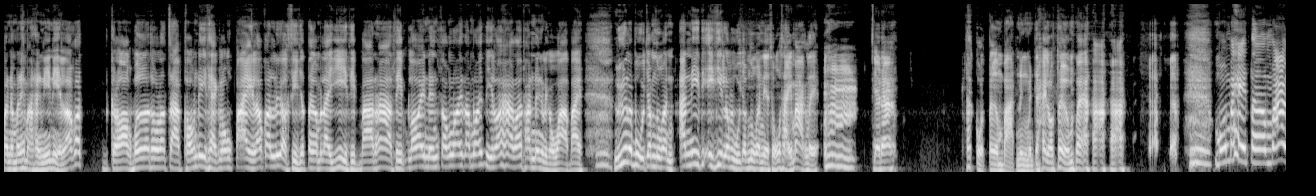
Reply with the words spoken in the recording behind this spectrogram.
มันไม่ได้มาทางนี้นี่แล้วก็กรอกเบอร์โทรศัพท์ของดีแท็ลงไป แล้วก็เลือกสิจะเติมอะไรยี่สิบาทห้าสิบร้อยหนึ่งสองร้อยสามร้อยสี่ร้อยห้าร้อยพันหนึ่งอะไรก็ว่าไป หรือระบุจำนวน อันนี้ที่ไอ้ที่ระบุจำนวนเนี่ยสงสัยมากเลย เดี๋ยวนะ ถ้ากดเติมบาทหนึ่งมันจะให้เราเติมไหม มึงไม่ให้เติมมั่ง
